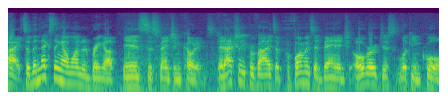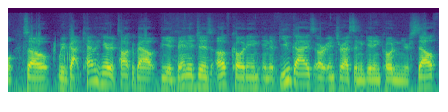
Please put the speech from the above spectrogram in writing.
All right, so the next thing I wanted to bring up is suspension coatings. It actually provides a performance advantage over just looking cool. So we've got Kevin here to talk about the advantages of coating, and if you guys are interested in getting coating yourself,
